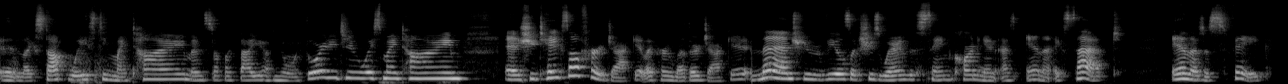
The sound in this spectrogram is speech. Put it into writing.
and like stop wasting my time and stuff like that. You have no authority to waste my time. And she takes off her jacket, like her leather jacket, and then she reveals like she's wearing the same cardigan as Anna, except Anna's is fake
